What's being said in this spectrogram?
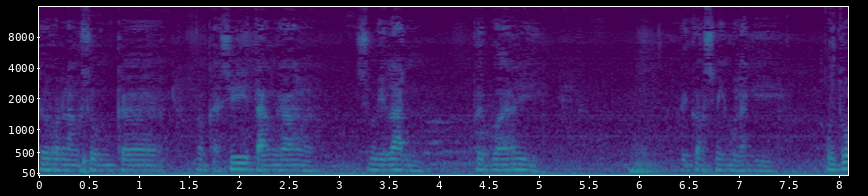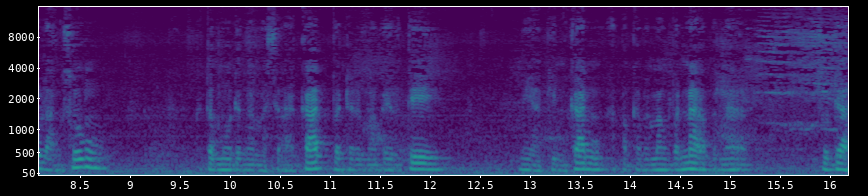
turun langsung ke lokasi tanggal 9 Februari, lebih seminggu lagi, untuk langsung bertemu dengan masyarakat penerima BLT meyakinkan apakah memang benar-benar sudah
